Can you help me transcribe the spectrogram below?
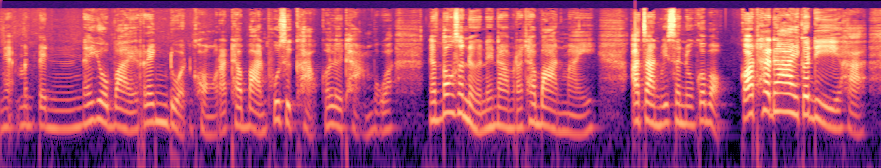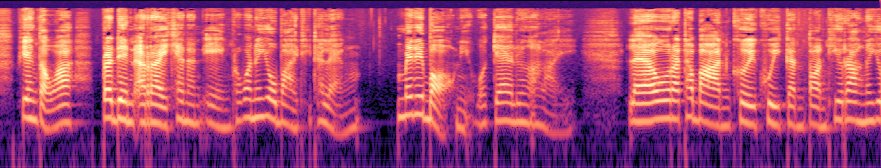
เนี่ยมันเป็นนโยบายเร่งด่วนของรัฐบาลผู้สื่อข่าวก็เลยถามบอกว่างั้นต้องเสนอในนามรัฐบาลไหม อาจารย์วิษณุก็บอกก็ถ้าได้ก็ดีค่ะ เพียงแต่ว่าประเด็นอะไรแค่นั้นเอง เพราะว่านโยบายที่แถลง ไม่ได้บอกนี่ว่าแก้เรื่องอะไร แล้วรัฐบาลเคยคุยกันตอนที่ร่างนโย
